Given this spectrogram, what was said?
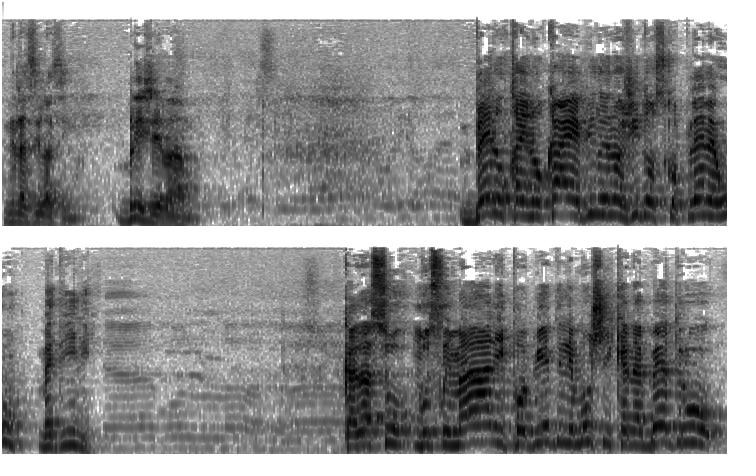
ne razilazimo. Bliže vam. Benu Kajnuka je bilo jedno židovsko pleme u Medini. Kada su muslimani pobjedili mušike na Bedru,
